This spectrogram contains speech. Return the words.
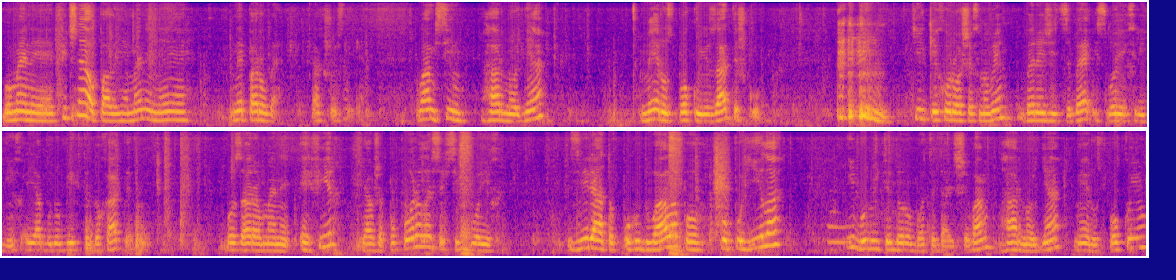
Бо в мене пічне опалення, в мене не, не парове. Так щось таке. Вам всім гарного дня, миру, спокою, затишку. Тільки хороших новин. Бережіть себе і своїх рідних. А я буду бігти до хати, бо зараз в мене ефір. Я вже попоралася, всіх своїх звіряток погодувала, попоїла і буду йти до роботи далі. Вам гарного дня, миру, спокою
